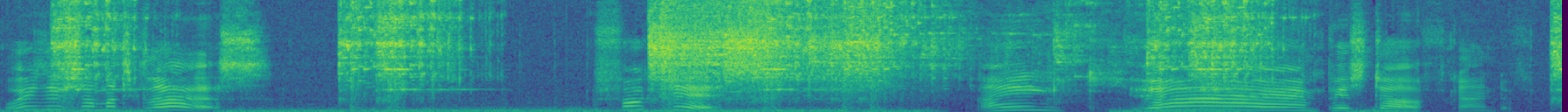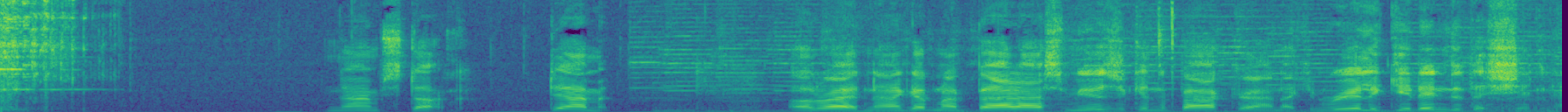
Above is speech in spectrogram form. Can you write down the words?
Why is there so much glass? Fuck this. I... Ah, I'm pissed off, kind of. Now I'm stuck. Damn it. Alright, now I got my badass music in the background. I can really get into this shit now.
